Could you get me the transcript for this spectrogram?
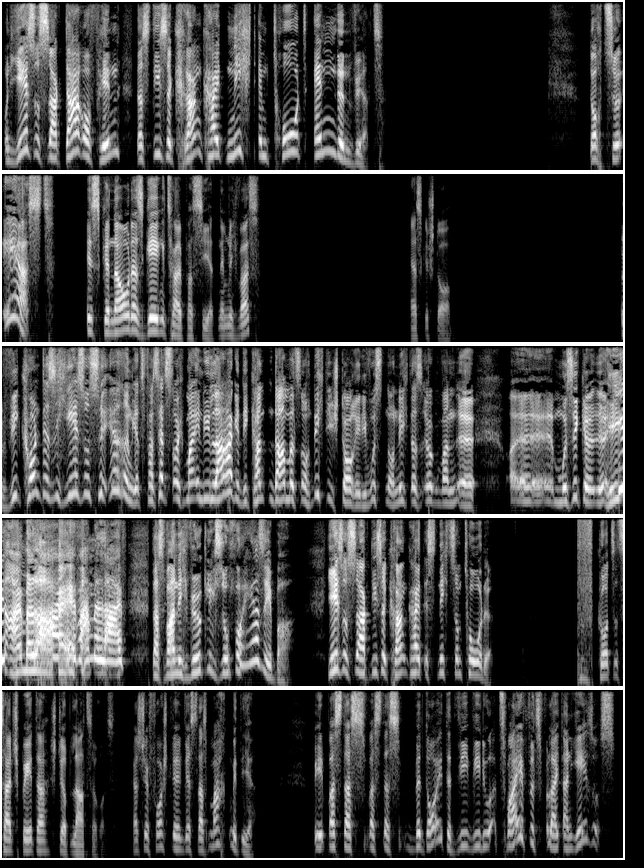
Und Jesus sagt daraufhin, dass diese Krankheit nicht im Tod enden wird. Doch zuerst ist genau das Gegenteil passiert, nämlich was? Er ist gestorben. Wie konnte sich Jesus so irren? Jetzt versetzt euch mal in die Lage. Die kannten damals noch nicht die Story. Die wussten noch nicht, dass irgendwann äh, äh, Musik, Here, I'm alive, I'm alive. Das war nicht wirklich so vorhersehbar. Jesus sagt, diese Krankheit ist nicht zum Tode. Pff, kurze Zeit später stirbt Lazarus. Kannst du dir vorstellen, was das macht mit dir? Wie, was, das, was das bedeutet, wie, wie du zweifelst vielleicht an Jesus.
